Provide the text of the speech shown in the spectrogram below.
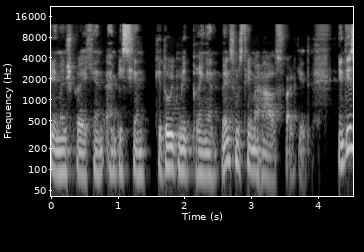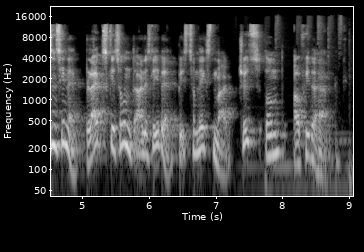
dementsprechend ein bisschen Geduld mitbringen, wenn es ums Thema Haarausfall geht. In diesem Sinne, bleibt's gesund, alles Liebe, bis zum nächsten Mal. Tschüss und auf Wiederhören.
